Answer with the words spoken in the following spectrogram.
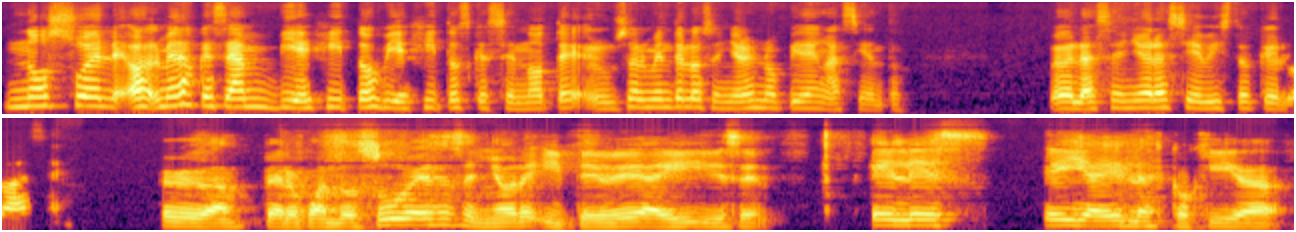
no suelen, al menos que sean viejitos, viejitos que se note, usualmente los señores no piden asiento. Pero las señoras sí he visto que lo hacen. Es verdad. Pero cuando sube esa señora y te ve ahí y dice, él es, ella es la escogida,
